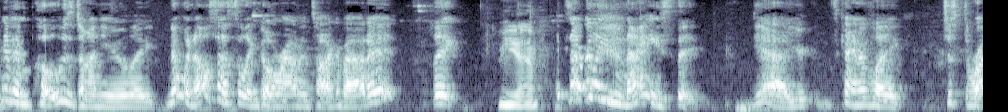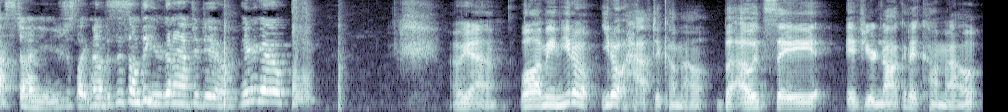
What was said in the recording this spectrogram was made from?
kind of imposed on you. Like no one else has to like go around and talk about it. Like Yeah. it's not really nice that yeah, you're it's kind of like just thrust on you. You're just like, no, this is something you're gonna have to do. Here you go. Oh yeah. Well, I mean, you don't you don't have to come out, but I would say if you're not going to come out,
